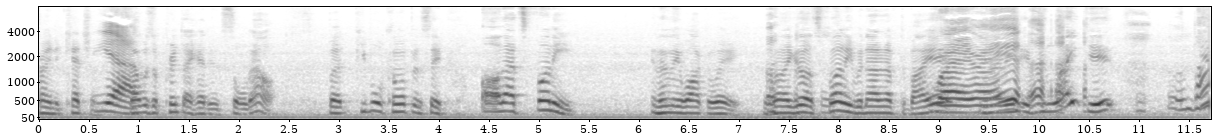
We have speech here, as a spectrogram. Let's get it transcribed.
trying to catch them. Yeah. that was a print I had and it sold out. but people will come up and say, "Oh, that's funny," and then they walk away. It's not like, "Oh, it's funny," but not enough to buy it. Right, You know I right. mean? If you like it, Buy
